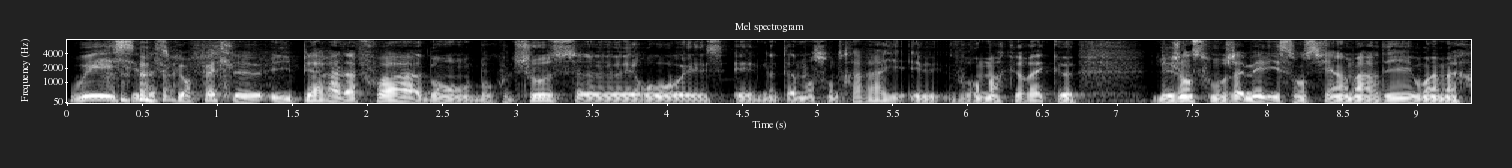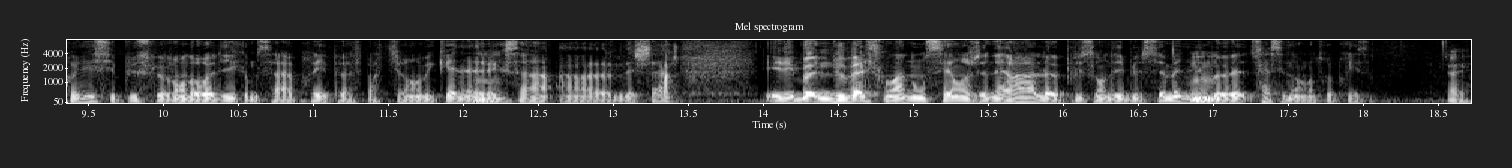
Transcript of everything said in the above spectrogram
Oui, c'est parce qu'en fait, le, il perd à la fois, bon, beaucoup de choses, ce héros, et, et, notamment son travail. Et vous remarquerez que les gens sont jamais licenciés un mardi ou un mercredi, c'est plus le vendredi, comme ça après ils peuvent partir en week-end avec mmh. ça à décharge. Et les bonnes nouvelles sont annoncées en général plus en début de semaine. Mmh. Ça, c'est dans l'entreprise. Ouais.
